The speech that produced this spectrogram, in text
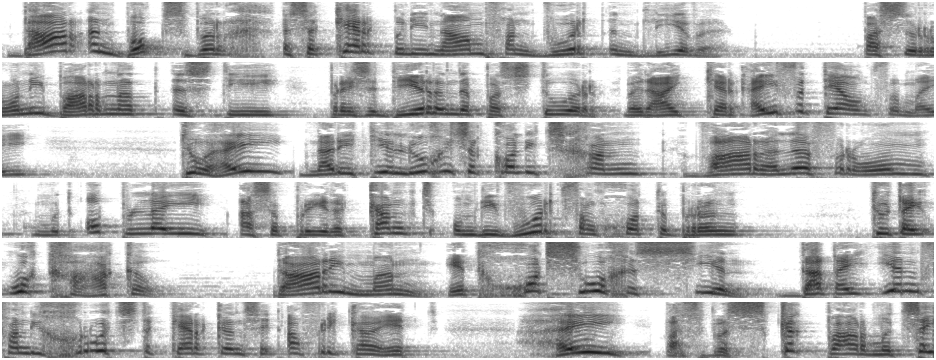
daar in Boksburg is 'n kerk met die naam van Woord in Lewe. Pastor Ronnie Barnard is die presiderende pastoor by daai kerk. Hy vertel vir my toe hy na die teologiese kollege gaan waar hulle vir hom moet oplei as 'n predikant om die woord van God te bring, toe hy ook gehakkel Daardie man het God so geseën dat hy een van die grootste kerke in Suid-Afrika het. Hy was beskikbaar met sy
